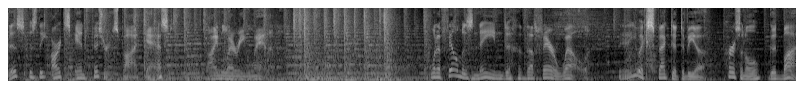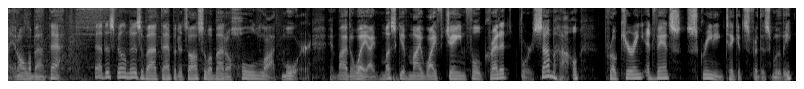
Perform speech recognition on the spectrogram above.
This is the Arts and Fishers podcast. I'm Larry Lannon. When a film is named The Farewell, you expect it to be a personal goodbye and all about that. This film is about that, but it's also about a whole lot more. And by the way, I must give my wife Jane full credit for somehow procuring advance screening tickets for this movie.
